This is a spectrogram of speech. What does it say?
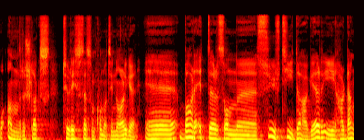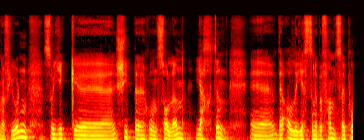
og andre slags turister som kommer til Norge. Eh, bare etter sånn syv-ti dager i Hardangerfjorden så gikk eh, skipet yachten, eh, der alle gjestene befant seg på,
